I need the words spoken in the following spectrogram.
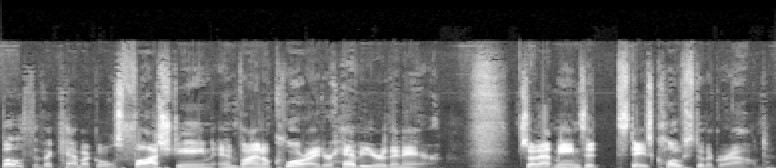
both of the chemicals, phosgene and vinyl chloride, are heavier than air. So that means it stays close to the ground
